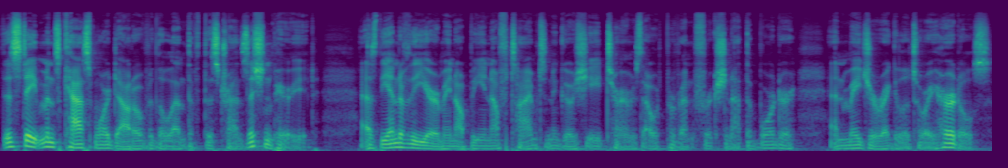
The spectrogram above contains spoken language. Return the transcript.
This statement casts more doubt over the length of this transition period, as the end of the year may not be enough time to negotiate terms that would prevent friction at the border and major regulatory hurdles.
